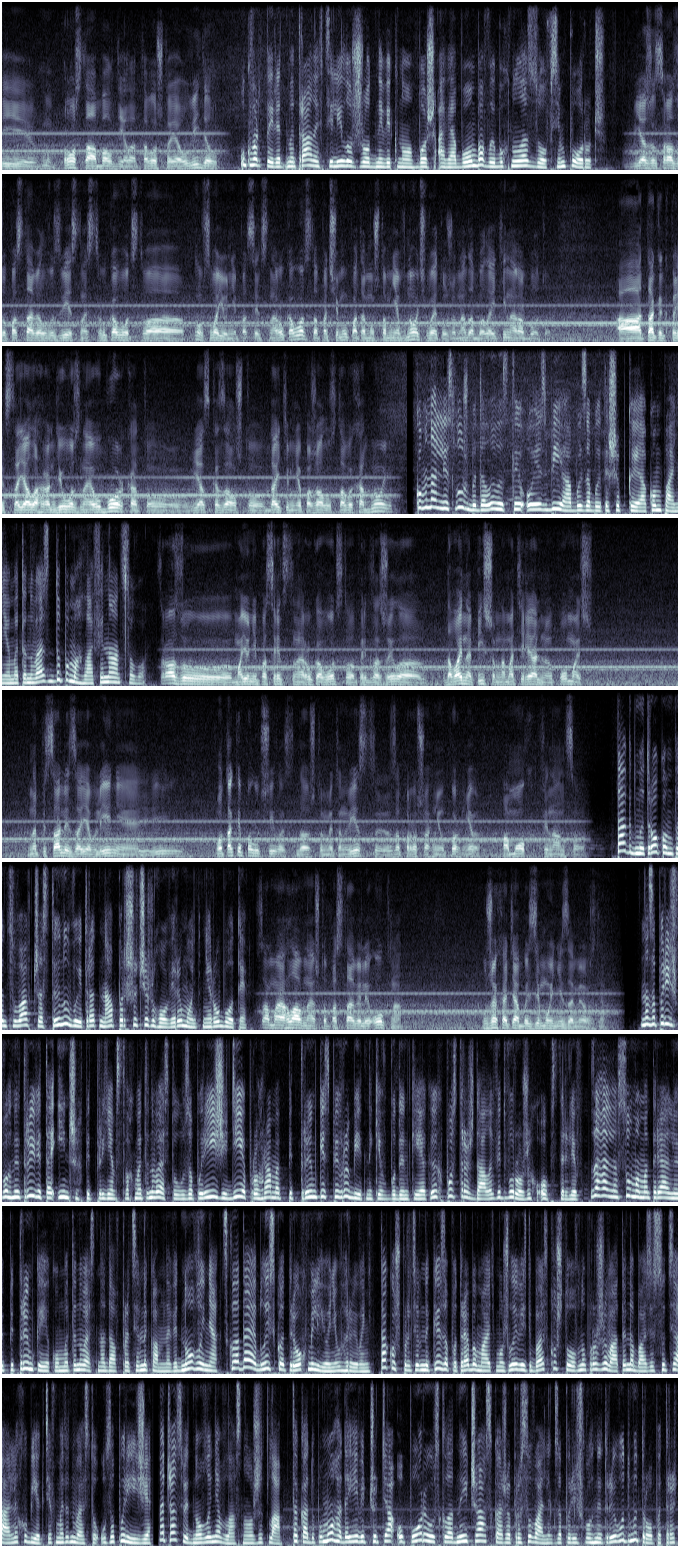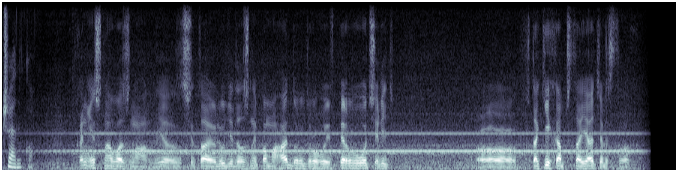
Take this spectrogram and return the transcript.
и ну, просто обалдел от того, что я увидел. У квартирі Дмитра не вціліло жодне вікно, бо ж авіабомба вибухнула зовсім поруч. Я же сразу поставил в известность руководство, ну, свое непосредственно руководство. Почему? Потому что мне в ночь в эту же надо было идти на работу. А так как предстояла грандиозная уборка, то я сказал, что дайте мне, пожалуйста, выходной. Комунальні служби дали листи ОСБ, аби забити шибки, а компанія Метинвест допомогла фінансово. Сразу мое непосредственное руководство предложило, давай напишем на материальную помощь. Написали заявление, и вот так и получилось, да, что Метинвест, э, Запорожье-Огнеупор мне помог финансово. Так Дмитро компенсував частину витрат на першочергові ремонтні роботи. Самое главное, что поставили окна, уже хотя бы зимой не замерзнем. На Запоріж вогнетриві та інших підприємствах Метинвесту у Запоріжжі діє програма підтримки співробітників, будинки яких постраждали від ворожих обстрілів. Загальна сума матеріальної підтримки, яку Метинвест надав працівникам на відновлення, складає близько трьох мільйонів гривень. Також працівники за потреби мають можливість безкоштовно проживати на базі соціальних об'єктів Метинвесту у Запоріжжі на час відновлення власного житла. Така допомога дає відчуття опори у складний час, каже пресувальник Запоріж вогнетриву Дмитро Петраченко. Конечно, важна. Я считаю, люди должны помогать друг другу и в первую очередь э, в таких обстоятельствах.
